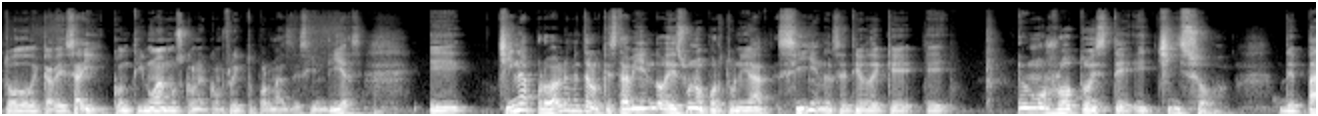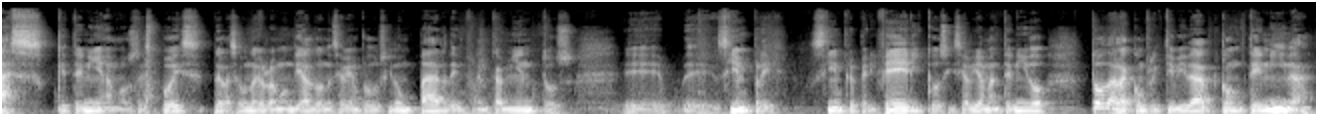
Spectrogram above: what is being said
todo de cabeza y continuamos con el conflicto por más de 100 días. Eh, China probablemente lo que está viendo es una oportunidad, sí, en el sentido de que hemos roto este hechizo de paz que teníamos después de la Segunda Guerra Mundial, donde se habían producido un par de enfrentamientos eh, eh, siempre, siempre periféricos y se había mantenido toda la conflictividad contenida,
